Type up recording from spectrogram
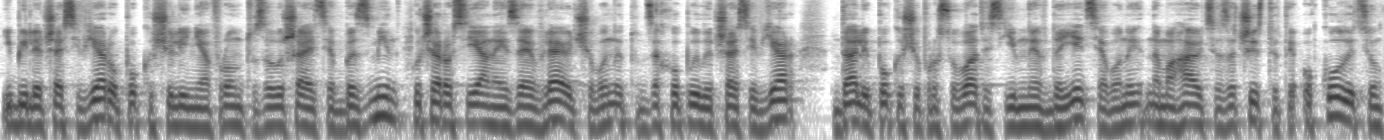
і біля часів яру поки що лінія фронту залишається без змін. Хоча росіяни і заявляють, що вони тут захопили часів яр. Далі поки що просуватись їм не вдається. Вони намагаються зачистити околицю.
